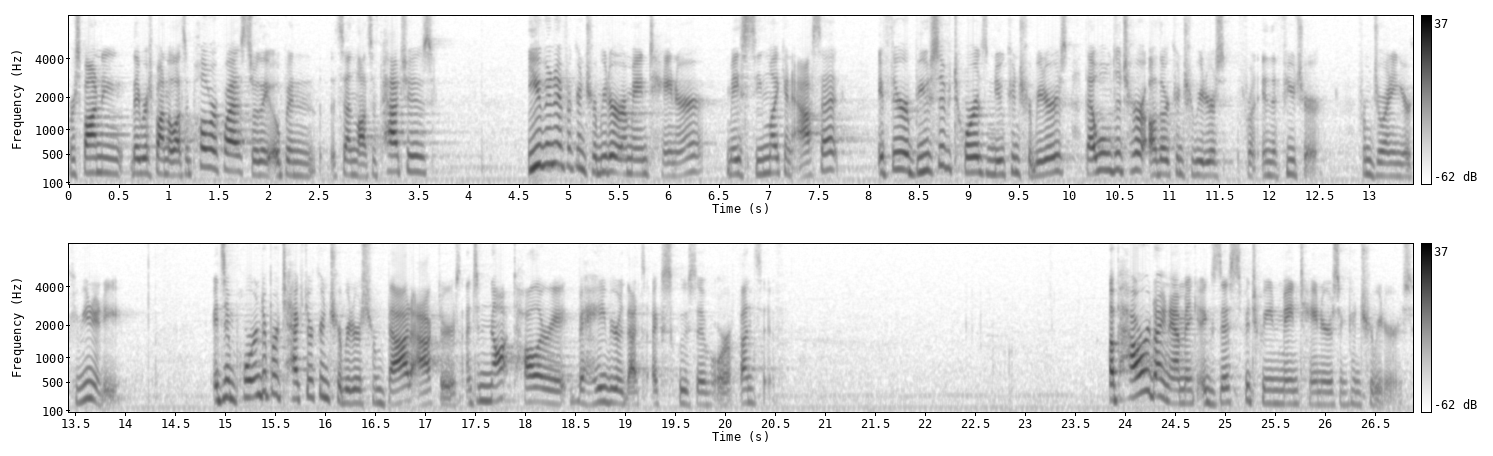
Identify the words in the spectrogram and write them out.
Responding, they respond to lots of pull requests or they open, send lots of patches. Even if a contributor or maintainer may seem like an asset, if they're abusive towards new contributors, that will deter other contributors in the future from joining your community. It's important to protect your contributors from bad actors and to not tolerate behavior that's exclusive or offensive. A power dynamic exists between maintainers and contributors.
